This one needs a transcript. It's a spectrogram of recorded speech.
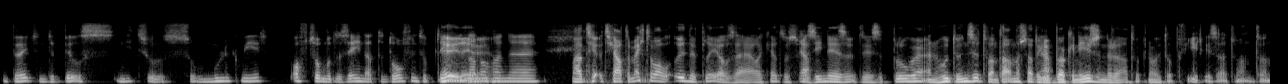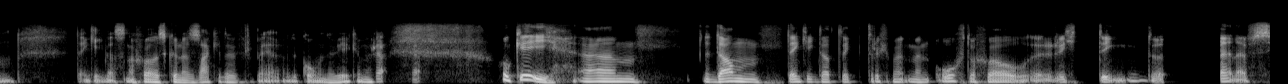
buiten de Bills niet zo, zo moeilijk meer. Of het zou moeten zijn dat de Dolphins op nee, nee, dan nog een. Uh... Maar het, het, gaat hem echt wel in de playoffs eigenlijk. Hè. Dus we zien deze, deze ploegen en hoe doen ze het? Want anders had ik ja. de Buccaneers inderdaad ook nooit op 4 gezet. Want dan denk ik dat ze nog wel eens kunnen zakken de, voorbij, de komende weken. Maar... Ja, ja. Oké, okay, um, dan denk ik dat ik terug met mijn oog toch wel richting de NFC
